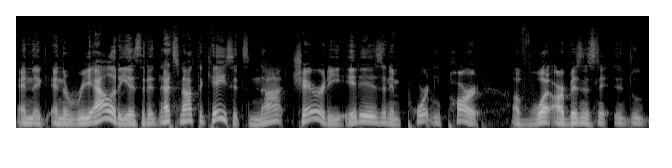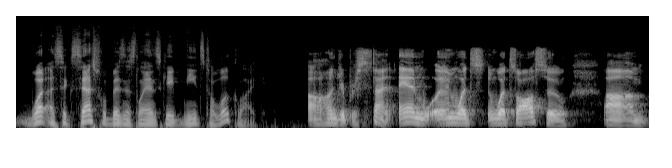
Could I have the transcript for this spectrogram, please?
and the and the reality is that it, that's not the case. It's not charity. It is an important part of what our business, what a successful business landscape needs to look like. A hundred percent. And and what's what's also um,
